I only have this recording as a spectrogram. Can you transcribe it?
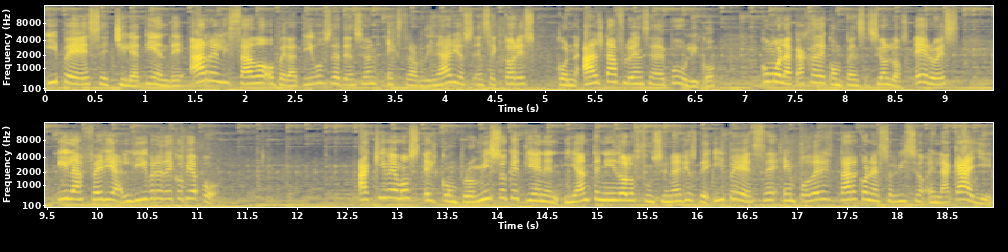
IPS Chile Atiende ha realizado operativos de atención extraordinarios en sectores con alta afluencia de público, como la Caja de Compensación Los Héroes y la Feria Libre de Copiapó. Aquí vemos el compromiso que tienen y han tenido los funcionarios de IPS en poder estar con el servicio en la calle,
